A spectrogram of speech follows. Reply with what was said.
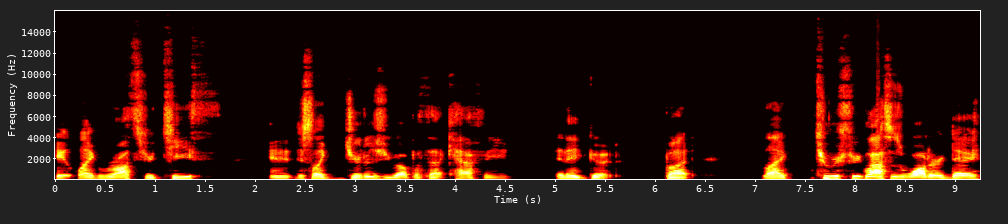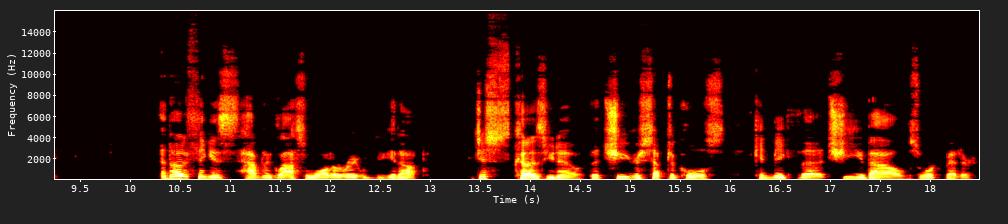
It like rots your teeth and it just like jitters you up with that caffeine. It ain't good. But like two or three glasses of water a day. Another thing is having a glass of water right when you get up. Just because, you know, the chi receptacles can make the chi valves work better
